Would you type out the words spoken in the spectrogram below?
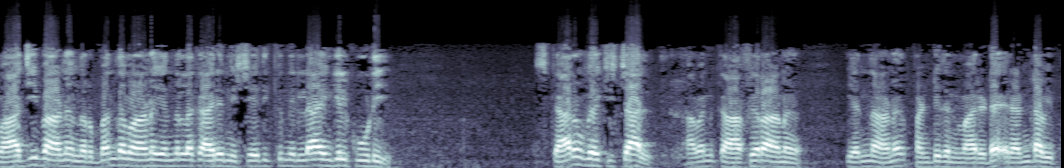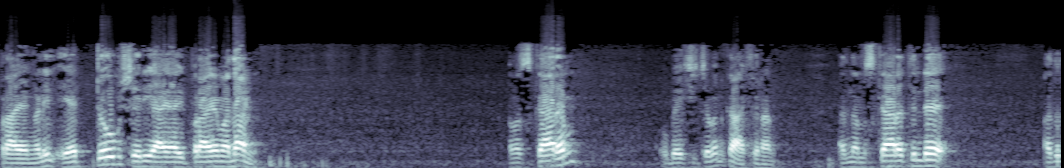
വാജിബാണ് നിർബന്ധമാണ് എന്നുള്ള കാര്യം നിഷേധിക്കുന്നില്ല എങ്കിൽ കൂടി നമസ്കാരം ഉപേക്ഷിച്ചാൽ അവൻ കാഫിറാണ് എന്നാണ് പണ്ഡിതന്മാരുടെ രണ്ടഭിപ്രായങ്ങളിൽ ഏറ്റവും ശരിയായ അഭിപ്രായം അതാണ്. നമസ്കാരം ഉപേക്ഷിച്ചവൻ കാഫിറാണ്. അത് നമസ്കാരത്തിന്റെ അത്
